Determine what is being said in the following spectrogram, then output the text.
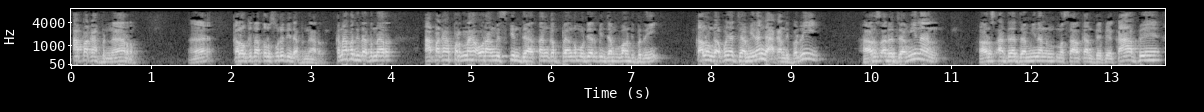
apakah benar? Eh? Kalau kita telusuri tidak benar. Kenapa tidak benar? Apakah pernah orang miskin datang ke bank kemudian pinjam uang diberi? Kalau nggak punya jaminan nggak akan diberi. Harus ada jaminan. Harus ada jaminan misalkan BPKB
